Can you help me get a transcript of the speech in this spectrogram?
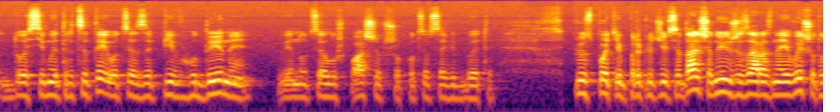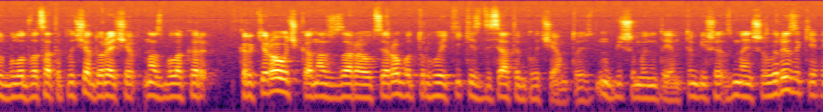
до 7.30, оце за півгодини він оце лушпашив, щоб оце все відбити. Плюс потім переключився далі. Ну він вже зараз з неї вийшов, тут було 20 плече. До речі, у нас була кор- коректировочка, у нас зараз оцей робот торгує тільки з 10 плечем. Тобто, ну, більше ми не даємо. Тим більше зменшили ризики.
